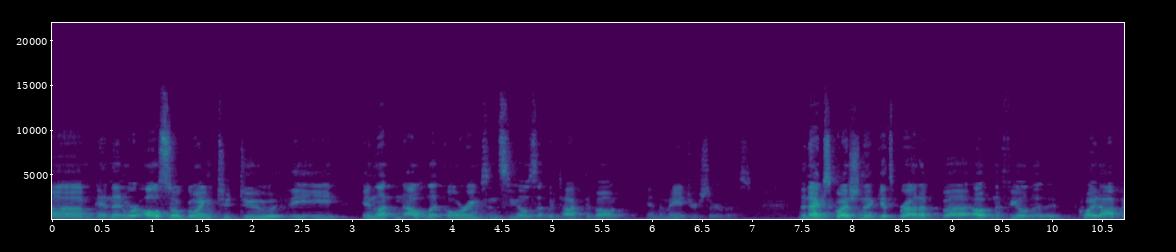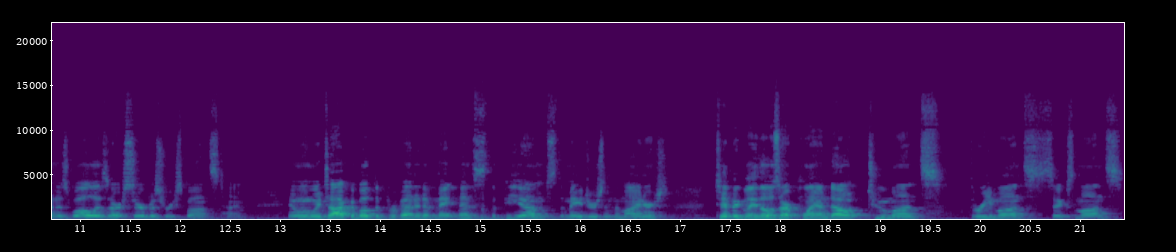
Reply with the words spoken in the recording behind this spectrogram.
Um, and then we're also going to do the inlet and outlet O-rings and seals that we talked about in the major service. The next question that gets brought up uh, out in the field uh, quite often as well is our service response time. And when we talk about the preventative maintenance, the PMs, the majors and the minors, typically those are planned out two months, three months, six months,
